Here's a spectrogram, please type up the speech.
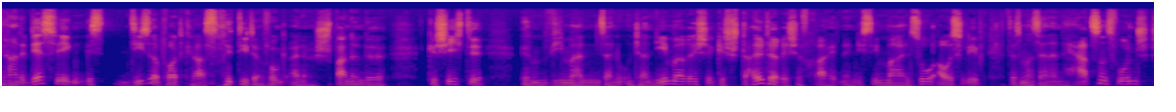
Gerade deswegen ist dieser Podcast mit Dieter Funk eine spannende Geschichte, ähm, wie man seine unternehmerische, gestalterische Freiheit, nenne ich sie mal, so auslebt, dass man seinen Herzenswunsch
